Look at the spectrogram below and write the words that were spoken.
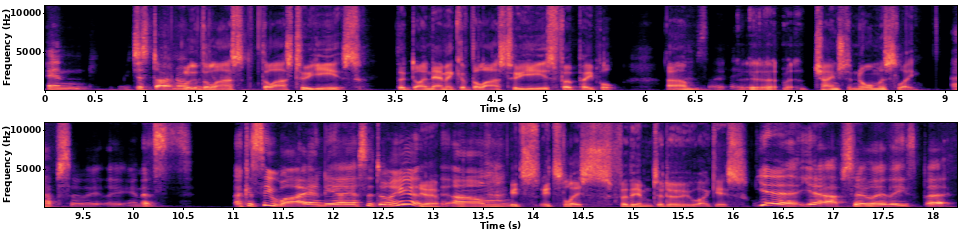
and we just don't know. Look at the last the last two years. The dynamic of the last two years for people um, uh, changed enormously. Absolutely, and it's. I can see why NDIS are doing it. Yeah. Um, It's it's less for them to do, I guess. Yeah, yeah, absolutely. But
